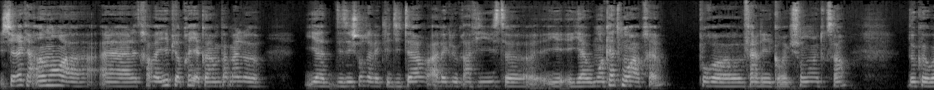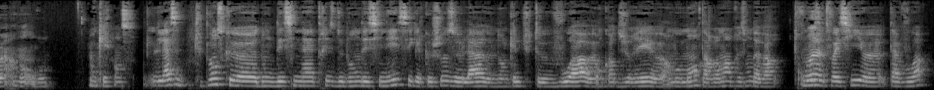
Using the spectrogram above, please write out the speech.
Je dirais qu'il y a un an à, à la travailler, puis après, il y a quand même pas mal. euh, Il y a des échanges avec l'éditeur, avec le graphiste, euh, et il y a au moins quatre mois après pour euh, faire les corrections et tout ça. Donc, ouais, un an, en gros, Ok. je pense. Là, tu penses que donc dessinatrice de bande dessinée, c'est quelque chose là dans lequel tu te vois encore durer un moment? T'as vraiment l'impression d'avoir trouvé Ouais. cette fois-ci ta voix?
